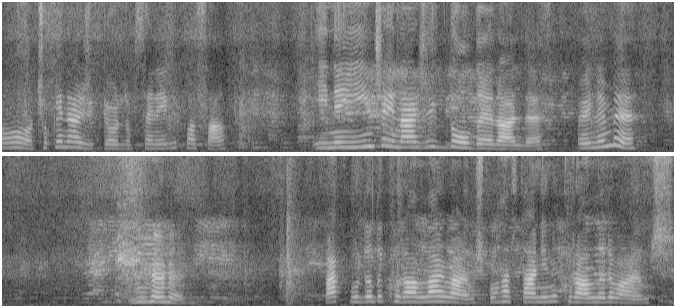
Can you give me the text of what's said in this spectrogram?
Oo, çok enerjik gördüm seni Elif Masal. İğne yiyince enerji doldu herhalde. Öyle mi? Bak burada da kurallar varmış. Bu hastanenin kuralları varmış.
